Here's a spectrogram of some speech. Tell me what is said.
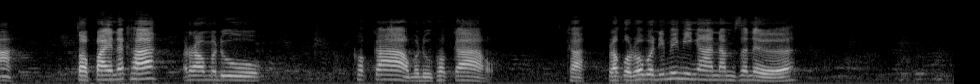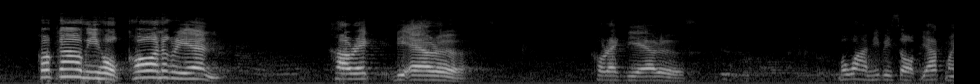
อะ ต่อไปนะคะ เรามาดูข้อ 9 มาดูข้อ 9 ค่ะ ปรากฏว่าวันนี้ไม่มีงานนำเสนอ ข้อ 9 มี 6 ข้อนักเรียน correct the error correct the errors เมื่อวานนี้ไปสอบยากไหม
